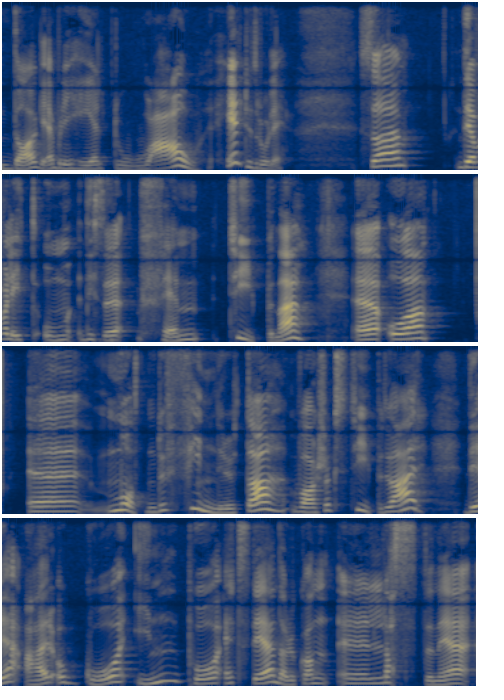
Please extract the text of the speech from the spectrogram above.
dag. Jeg blir helt wow! Helt utrolig. Så det var litt om disse fem typene. og eh, måten du finner ut av hva slags type du er, det er å gå inn på et sted der du kan eh, laste ned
